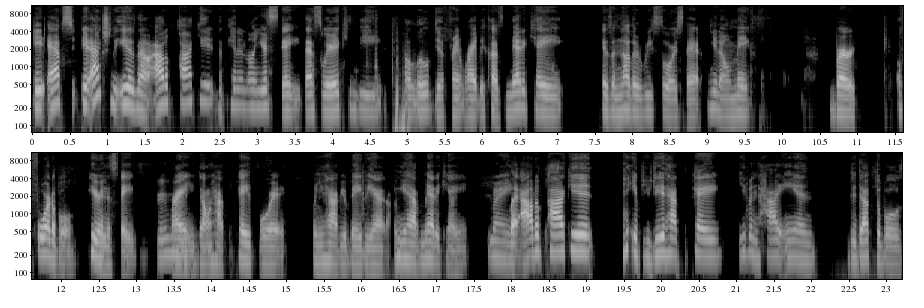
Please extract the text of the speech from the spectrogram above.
It abs- it actually is now out of pocket, depending on your state. That's where it can be a little different, right? Because Medicaid is another resource that you know makes birth affordable here in the states, mm-hmm. right? You don't have to pay for it when you have your baby at when you have Medicaid, right? But out of pocket, if you did have to pay, even high end deductibles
